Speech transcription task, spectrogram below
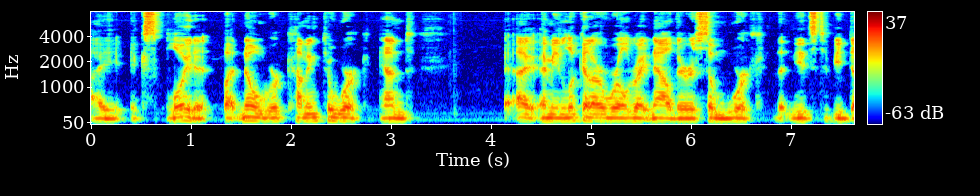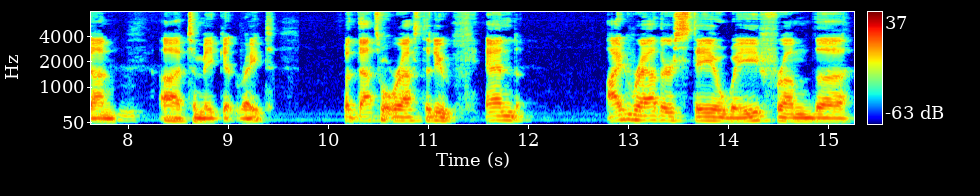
I exploit it, but no, we're coming to work. And I, I mean, look at our world right now. There is some work that needs to be done mm-hmm. uh, to make it right but that's what we're asked to do. And I'd rather stay away from the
